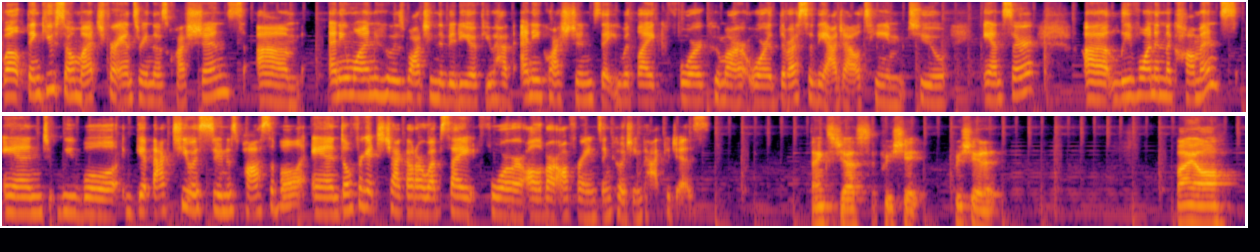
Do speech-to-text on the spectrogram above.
Well, thank you so much for answering those questions. Um, anyone who is watching the video, if you have any questions that you would like for Kumar or the rest of the Agile team to answer, uh, leave one in the comments and we will get back to you as soon as possible. And don't forget to check out our website for all of our offerings and coaching packages. Thanks, Jess. Appreciate appreciate it. Bye, all.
